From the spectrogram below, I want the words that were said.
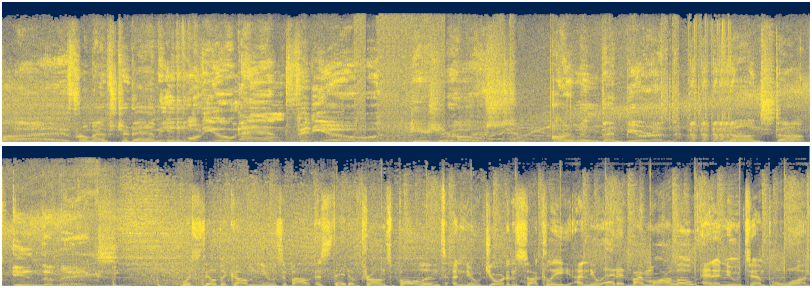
Live from Amsterdam in audio and video. Here's your host, Armin van Buuren. Non-stop in the mix. With still to come, news about A State of Trance Poland, a new Jordan Suckley, a new edit by MaRLo, and a new Temple One.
